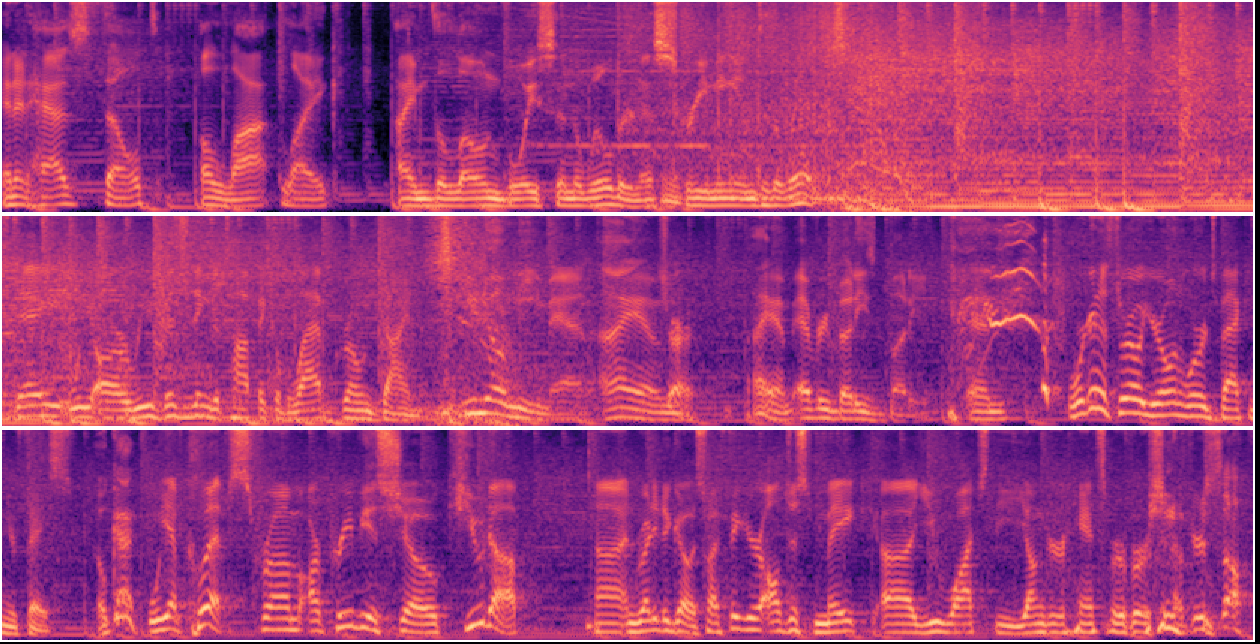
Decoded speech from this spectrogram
And it has felt a lot like I'm the lone voice in the wilderness screaming into the wind. Today, we are revisiting the topic of lab grown diamonds. You know me, man. I am Sure. I am everybody's buddy. And We're going to throw your own words back in your face. okay. We have clips from our previous show queued up uh, and ready to go. So I figure I'll just make uh, you watch the younger, handsomer version of yourself,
